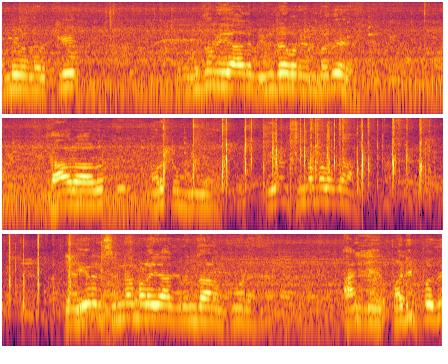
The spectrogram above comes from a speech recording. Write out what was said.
அமைவதற்கு உதவியாக நின்றவர் என்பது யாராலும் மறக்க முடியாது. ஈரன் சின்னமலை தான் ஈரன் சின்னமலையாக இருந்தாலும் கூட அங்கே படிப்பது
